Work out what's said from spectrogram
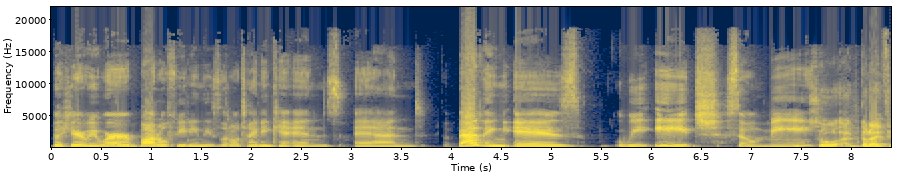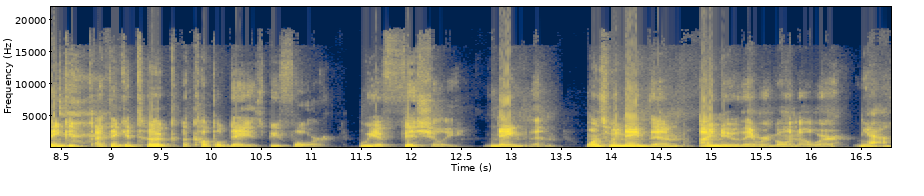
But here we were, bottle feeding these little tiny kittens. And the bad thing is, we each, so me, So, but I think it. I think it took a couple days before we officially named them. Once we named them, I knew they weren't going nowhere. yeah,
